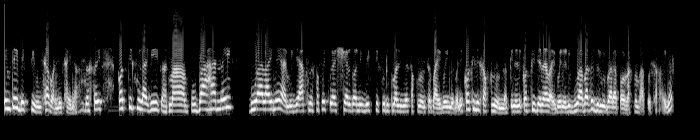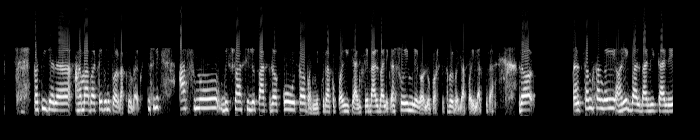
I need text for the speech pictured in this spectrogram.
एउटै व्यक्ति हुन्छ भन्ने छैन। जस्तै कतिको लागि घरमा बुबाहा नै बुवालाई नै हामीले आफ्नो सबै कुरा सेयर गर्ने व्यक्तिको रूपमा लिन सक्नुहुन्छ भाइ बहिनीले भने कतिले सक्नुहुन्न? किनभने कतिजना भाइ बहिनीहरू बुवाबाटै दुर्गुबारा राख्नु भएको छ होइन? कतिजना आमाबाटै पनि राख्नु भएको छ। त्यसरी आफ्नो विश्वासिलो पात्र को त भन्ने कुराको पहिचान चाहिँ बालबालिका स्वयंले गर्नुपर्छ सबैभन्दा पहिला कुरा। र सँगसँगै हरेक बालबालिकाले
